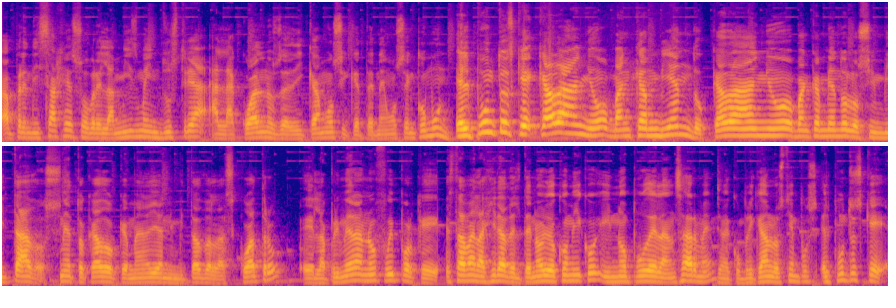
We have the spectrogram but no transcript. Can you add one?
aprendizaje sobre la misma industria a la cual nos dedicamos y que tenemos en común. El punto es que cada año van cambiando, cada año van cambiando los invitados. Me ha tocado que me hayan invitado a las 4. Eh, la primera no fui porque estaba en la gira del Tenorio Cómico y no pude lanzarme. Se me complicaron los tiempos. El punto es que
